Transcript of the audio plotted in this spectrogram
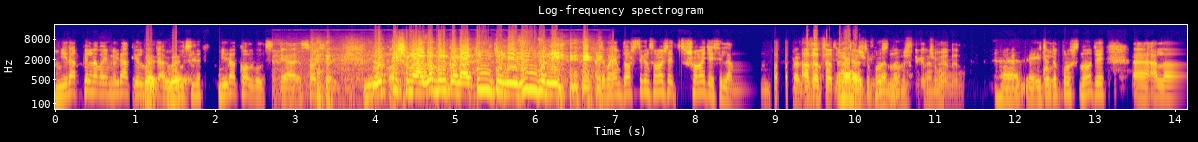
মিরাক্কেল। না ভাই মিরাকেল বলতে আমি বলছি মিরাকল বলছি। সরি সরি মিরাকল লক্ষ্মী শোনা আজাদের কোনা টুনটুনি ঝুনঝুনি? আচ্ছা ভাই আমি দশ সেকেন্ড সময় চাই- সময় চাইছিলাম। আচ্ছা, আচ্ছা। হ্যাঁ, এটা হ্যাঁ, একটা প্রশ্ন। না, না, দশ সেকেন্ড না, সময় নেন। হ্যাঁ এটা একটা প্রশ্ন যে আহ, আল্লাহ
